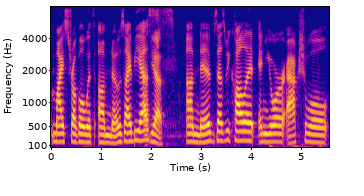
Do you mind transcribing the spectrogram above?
my struggle with um, nose IBS, Yes. um, nibs as we call it, and your actual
